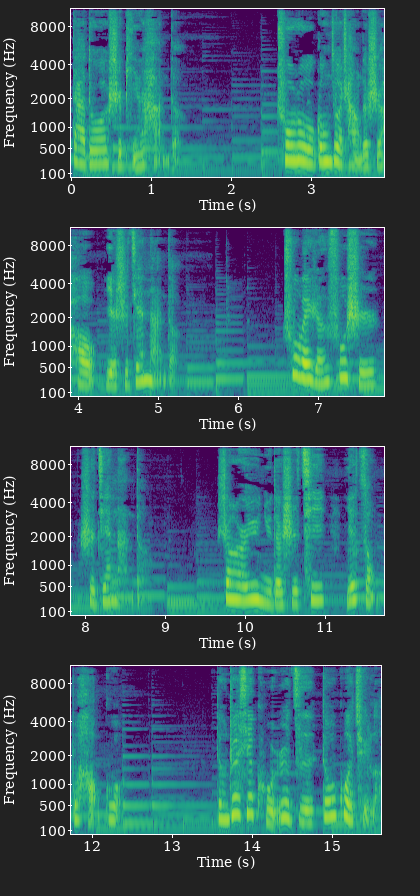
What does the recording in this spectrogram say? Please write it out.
大多是贫寒的。初入工作场的时候也是艰难的，初为人夫时是艰难的，生儿育女的时期也总不好过。等这些苦日子都过去了，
